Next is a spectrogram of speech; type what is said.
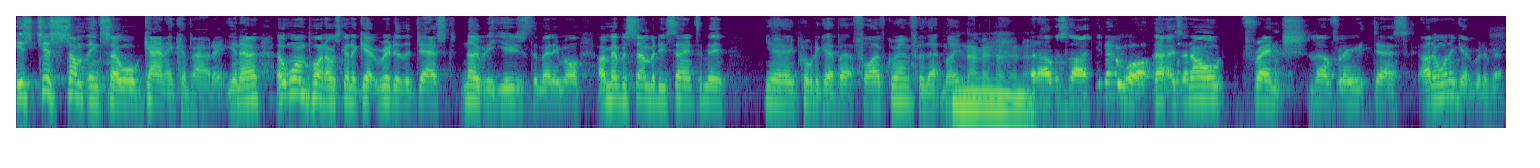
it's just something so organic about it. You know, at one point I was going to get rid of the desk. Nobody uses them anymore. I remember somebody saying to me, yeah, you probably get about five grand for that, mate. No, no, no, no, no. And I was like, you know what? That is an old French, lovely desk. I don't want to get rid of it.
